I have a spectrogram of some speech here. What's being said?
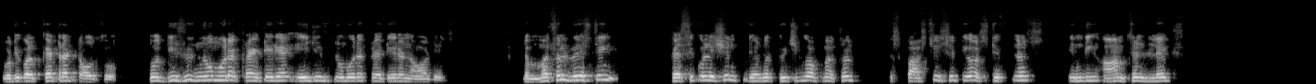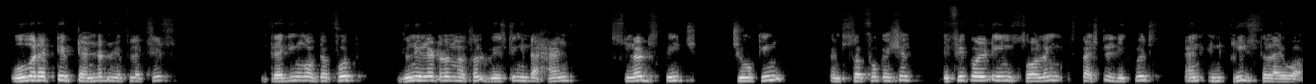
what you call cataract also. So this is no more a criteria. Age is no more a criteria nowadays. The muscle wasting, fasciculation, there's a twitching of muscle, spasticity or stiffness in the arms and legs, overactive tendon reflexes, dragging of the foot, unilateral muscle wasting in the hand, slurred speech, choking, and suffocation, difficulty in swallowing, especially liquids, and increased saliva.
